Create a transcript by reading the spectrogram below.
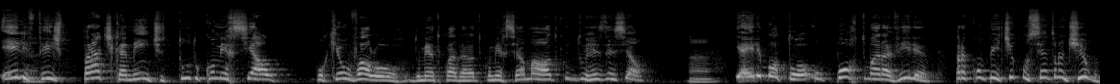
ele fez praticamente tudo comercial, porque o valor do metro quadrado comercial é maior do que o do residencial. Ah. E aí ele botou o Porto Maravilha para competir com o Centro Antigo.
